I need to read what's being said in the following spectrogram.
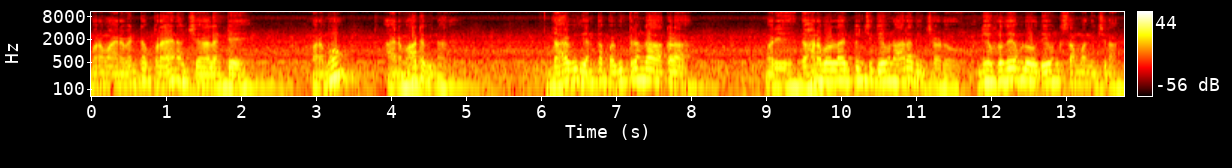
మనం ఆయన వెంట ప్రయాణం చేయాలంటే మనము ఆయన మాట వినాలి. దావిది ఎంత పవిత్రంగా అక్కడ మరి దహన అర్పించి దేవుని ఆరాధించాడో నీ హృదయంలో దేవునికి సంబంధించిన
